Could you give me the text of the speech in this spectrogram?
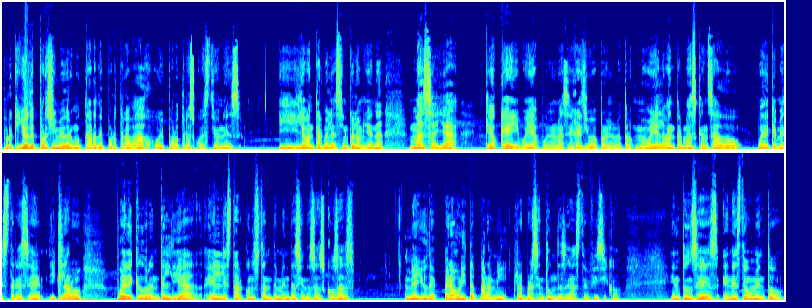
Porque yo de por sí me duermo tarde por trabajo y por otras cuestiones. Y levantarme a las 5 de la mañana, más allá que, ok, voy a poner más ejercicio, voy a poner otro, me voy a levantar más cansado, puede que me estrese. Y claro, puede que durante el día el estar constantemente haciendo esas cosas me ayude. Pero ahorita para mí representa un desgaste físico. Entonces, en este momento,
